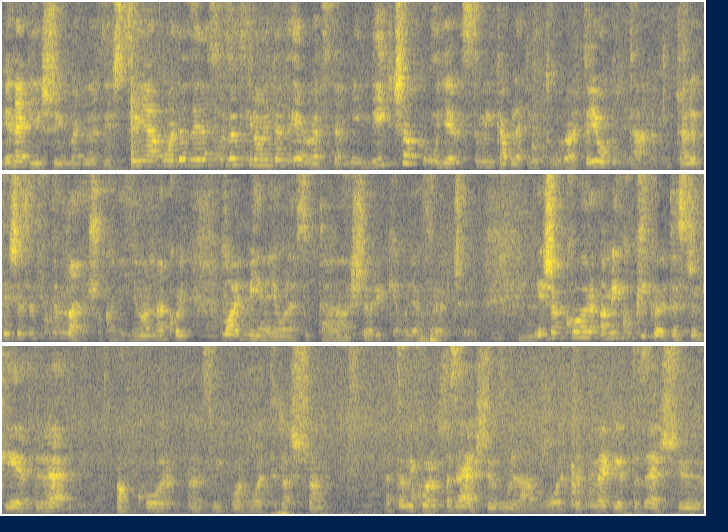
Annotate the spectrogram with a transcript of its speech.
én egészségmegőrzés céljából, de azért ezt az 5 kilométert élveztem mindig, csak úgy éreztem, inkább legyünk túl rajta. Jobb utána, mint előtt, és ez nagyon sokan így vannak, hogy majd milyen jó lesz utána a sörike vagy a fröccsöny. És akkor, amikor kiköltöztünk Érdre, akkor az mikor volt lassan tehát amikor az első hullám volt, tehát megjött az első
